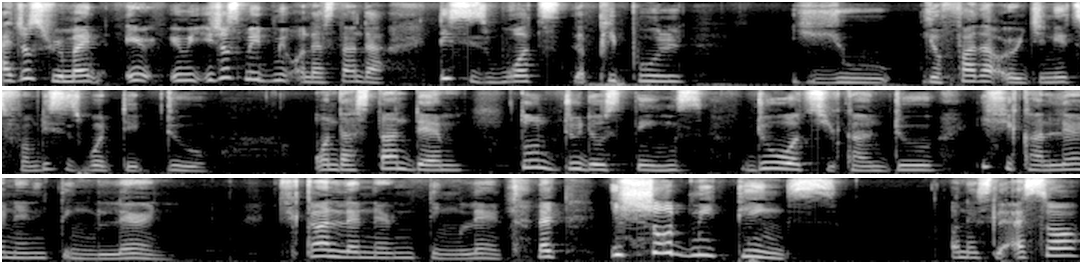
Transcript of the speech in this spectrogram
I just remind it, it just made me understand that this is what the people you your father originates from. This is what they do. Understand them. Don't do those things. Do what you can do. If you can learn anything, learn. If you can't learn anything, learn. Like he showed me things. Honestly, I saw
